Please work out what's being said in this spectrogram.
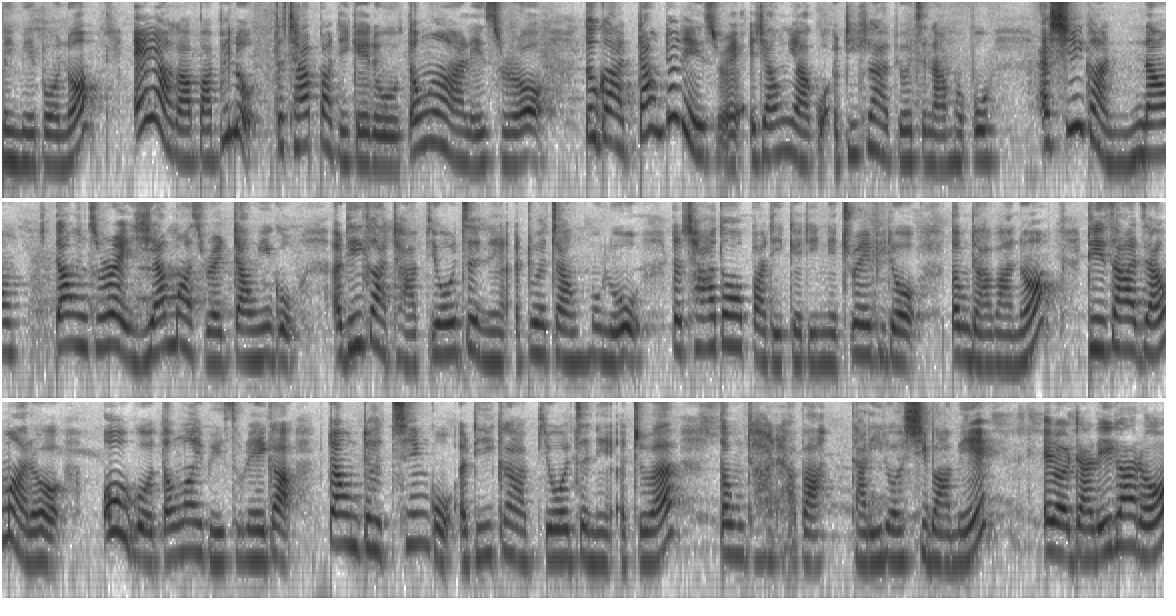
လိမ့်မယ်ပေါ့နော်အဲ့ဒါကဘာဖြစ်လို့တခြားပါတီကယ်တွေကိုသုံးရတာလဲဆိုတော့သူကတောင်တက်တယ်ဆိုရဲအကြောင်းအရာကိုအဓိကပြောချင်တာမဟုတ်ဘူး အရှိကနောင်တောင်ဆိုရဲရမဆိုရဲတောင်ကြီးကိုအဓိကထားပြောချင်တဲ့အတွက်ကြောင့်မို့လို့တခြားသောပါတီကယ်တွေနဲ့တွဲပြီးတော့တုံတာပါနော်ဒီစာကြောင်းမှာတော့အိုကိုတုံးလိုက်ပြီဆိုတဲ့ကတောင်တက်ချင်းကိုအဓိကပြောချင်တဲ့အတွက်တုံထားတာပါဒါလေးတော့ရှိပါမယ်အဲ့တော့ဒါလေးကတော့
